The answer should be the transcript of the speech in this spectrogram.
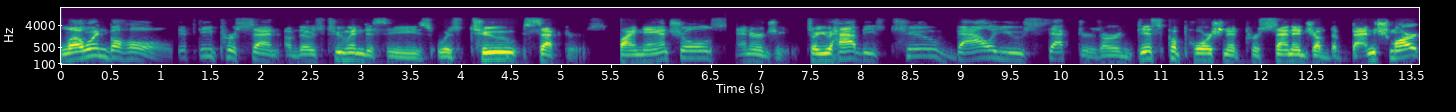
lo and behold, 50% of those two indices was two sectors financials, energy. So you have these two value sectors are a disproportionate percentage of the benchmark.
